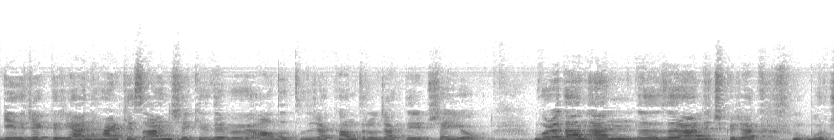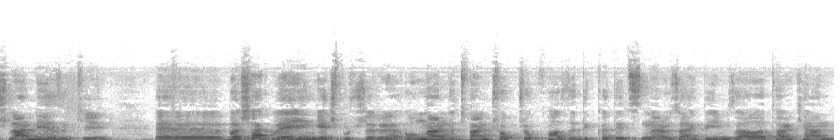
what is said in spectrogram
gelecektir. Yani herkes aynı şekilde böyle aldatılacak, kandırılacak diye bir şey yok. Buradan en e, zararlı çıkacak burçlar ne yazık ki e, Başak ve Yengeç burçları. Onlar lütfen çok çok fazla dikkat etsinler. Özellikle imza atarken,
